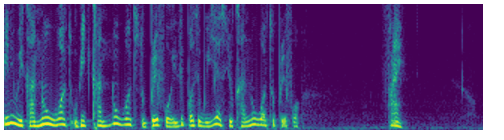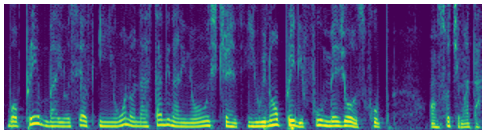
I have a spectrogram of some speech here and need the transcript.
Meaning we can know what we can know what to pray for. Is it possible? Yes, you can know what to pray for. Fine. But pray by yourself in your own understanding and in your own strength. You will not pray the full measure or scope on such a matter.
